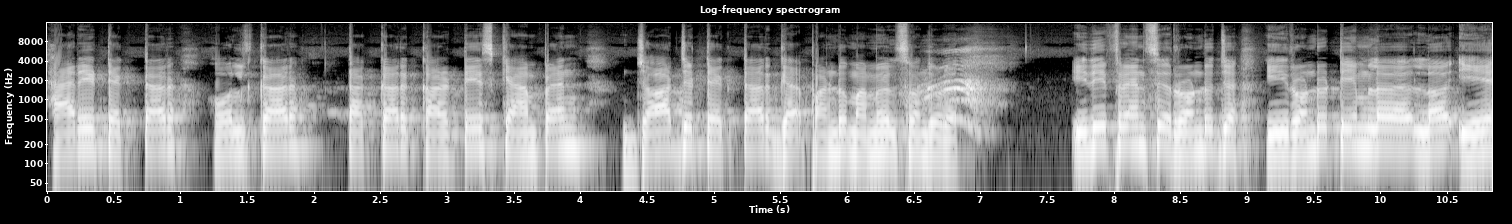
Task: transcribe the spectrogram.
Harry Tector Lorcan Tucker Curtis Campher George Tector గ- పండు మమ్యూల్సన్ చూడు. ఇది ఫ్రెండ్స్ రెండు జ ఈ రెండు టీంలలో ఏ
